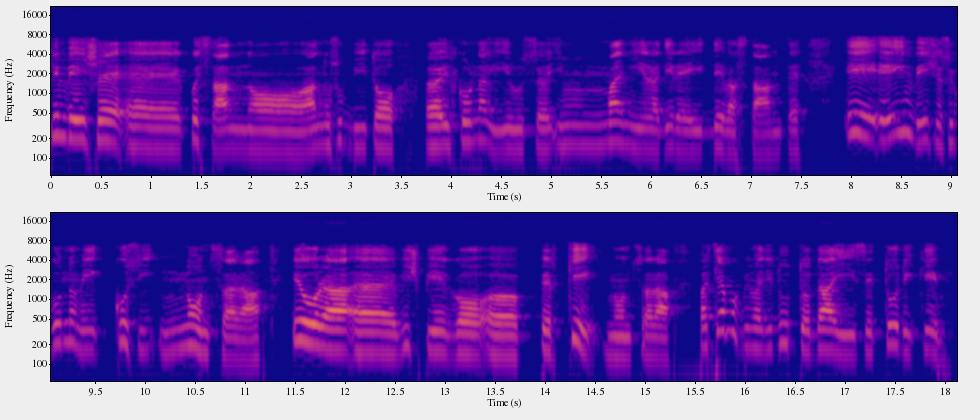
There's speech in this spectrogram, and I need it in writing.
che invece eh, quest'anno hanno subito eh, il coronavirus in maniera direi devastante. E, e invece secondo me così non sarà. E ora eh, vi spiego eh, perché non sarà. Partiamo prima di tutto dai settori che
